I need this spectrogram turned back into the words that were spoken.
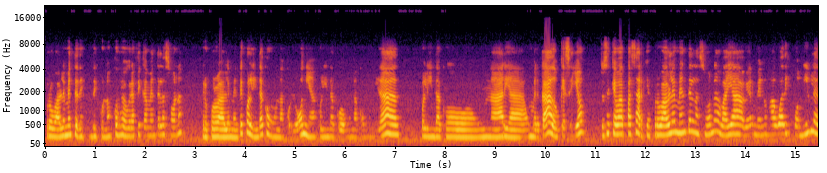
probablemente desconozco geográficamente la zona, pero probablemente colinda con una colonia, colinda con una comunidad, colinda con un área, un mercado, qué sé yo. Entonces, ¿qué va a pasar? Que probablemente en la zona vaya a haber menos agua disponible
